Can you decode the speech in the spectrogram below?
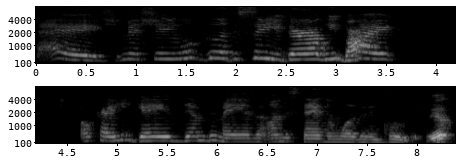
Hey, Miss Sheila, good to see you, girl. We bite. Okay, he gave them demands and understanding wasn't included. Yep.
